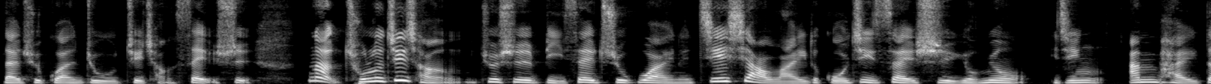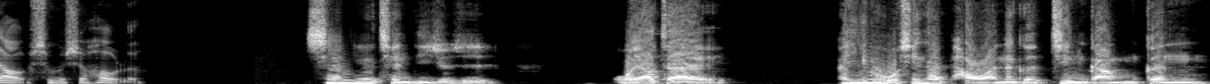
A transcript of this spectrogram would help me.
来去关注这场赛事。那除了这场就是比赛之外呢，接下来的国际赛事有没有已经安排到什么时候了？现在一个前提就是我要在。哎因为我现在跑完那个静冈跟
